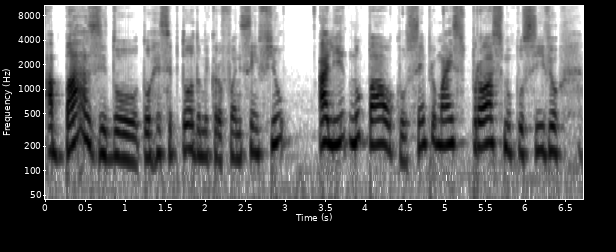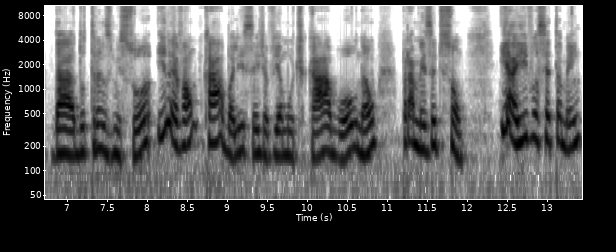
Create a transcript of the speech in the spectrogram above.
a base do, do receptor do microfone sem fio ali no palco, sempre o mais próximo possível da, do transmissor e levar um cabo ali, seja via multicabo ou não, para a mesa de som. E aí você também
